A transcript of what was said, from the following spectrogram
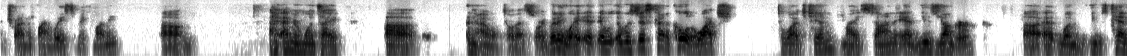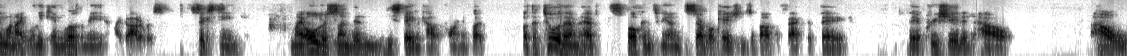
and trying to find ways to make money. Um, I, I, remember once I uh, and I won't tell that story, but anyway, it, it, it was just kind of cool to watch to watch him, my son, and he was younger. Uh, at when he was 10 when I when he came to live with me, and my daughter was 16. My older son didn't; he stayed in California. But but the two of them have spoken to me on several occasions about the fact that they they appreciated how how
